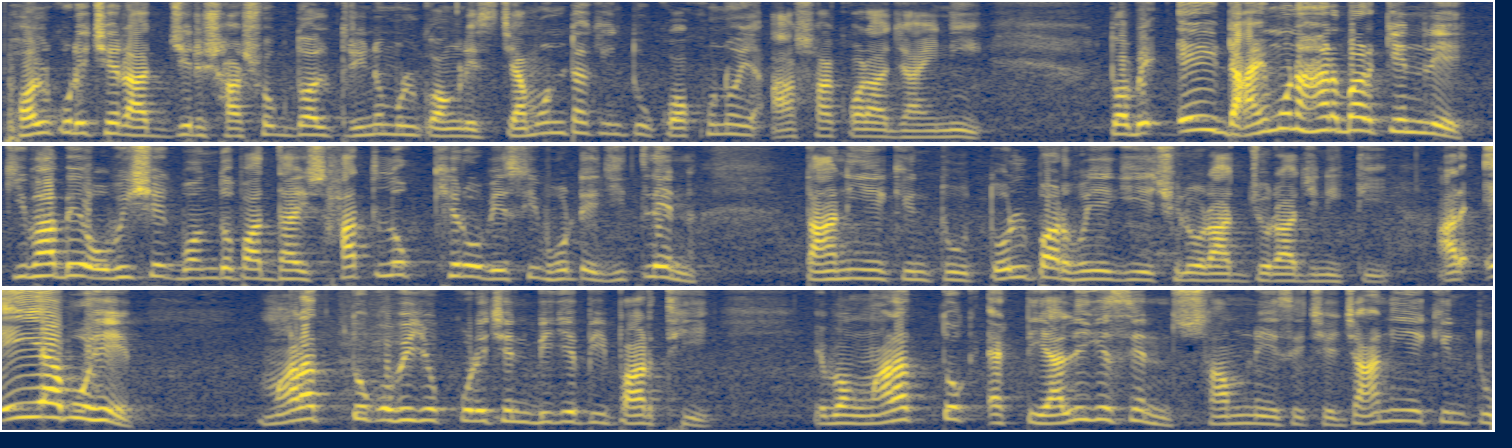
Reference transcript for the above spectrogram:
ফল করেছে রাজ্যের শাসক দল তৃণমূল কংগ্রেস, যেমনটা কিন্তু কখনোই আশা করা যায়নি। তবে এই ডায়মন্ড হারবার কেন্দ্রে কীভাবে অভিষেক বন্দ্যোপাধ্যায় সাত লক্ষেরও বেশি ভোটে জিতলেন, তা নিয়ে কিন্তু তোলপাড় হয়ে গিয়েছিল রাজ্য রাজনীতি। আর এই আবহে মারাত্মক অভিযোগ করেছেন বিজেপি প্রার্থী এবং মারাত্মক একটি অ্যালিগেশন সামনে এসেছে, যা নিয়ে কিন্তু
